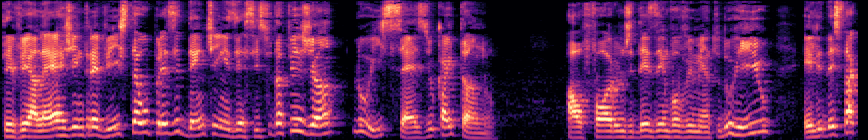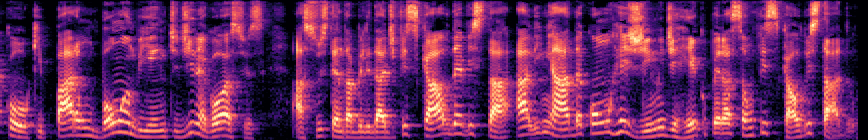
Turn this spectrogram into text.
TV Alerj entrevista o presidente em exercício da Firjan, Luiz Césio Caetano. Ao Fórum de Desenvolvimento do Rio, ele destacou que, para um bom ambiente de negócios, a sustentabilidade fiscal deve estar alinhada com o regime de recuperação fiscal do Estado.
